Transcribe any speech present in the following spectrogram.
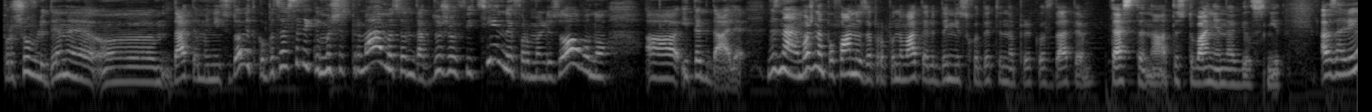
прошу в людини е, дати мені цю довідку, бо це все-таки ми ще сприймаємо це не так дуже офіційно і формалізовано і так далі. Не знаю, можна по фану запропонувати людині сходити, наприклад, здати тести на тестування на ВІЛ-СНІД. А взагалі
